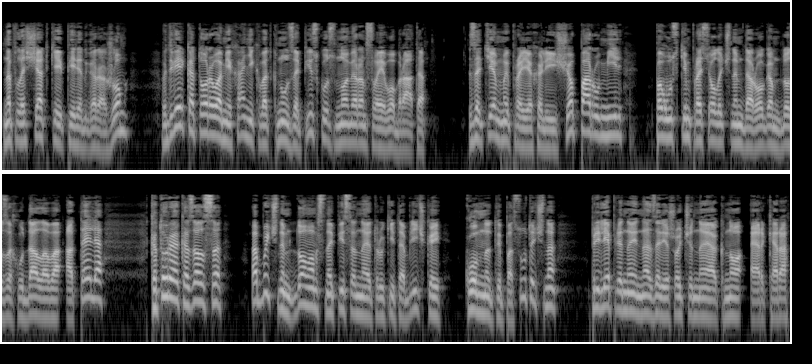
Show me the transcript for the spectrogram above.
на площадке перед гаражом, в дверь которого механик воткнул записку с номером своего брата. Затем мы проехали еще пару миль по узким проселочным дорогам до захудалого отеля, который оказался обычным домом с написанной от руки табличкой «Комнаты посуточно», прилепленной на зарешоченное окно Эркера.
